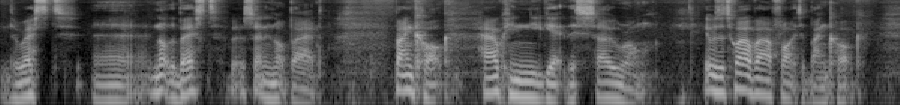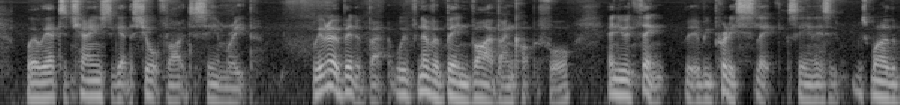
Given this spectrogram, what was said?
The rest, uh, not the best, but certainly not bad. Bangkok, how can you get this so wrong? It was a 12 hour flight to Bangkok, where we had to change to get the short flight to Siem Reap. We've never been ba- we've never been via Bangkok before, and you would think it'd be pretty slick, seeing it's, it's one of the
